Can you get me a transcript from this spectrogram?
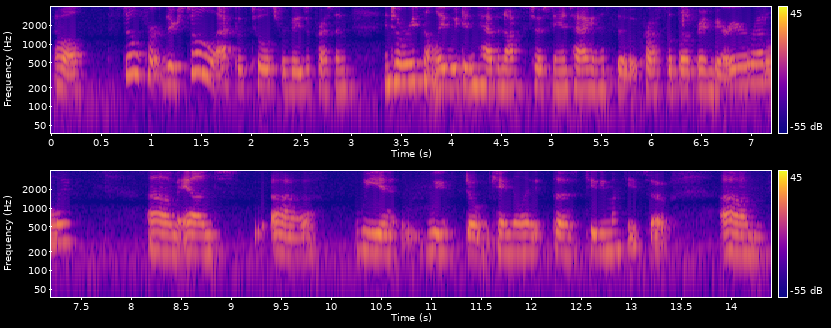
well, still for there's still a lack of tools for vasopressin. Until recently, we didn't have an oxytocin antagonist that would cross the blood-brain barrier readily, um, and uh, we we don't cannulate the titi monkeys, so. Um,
